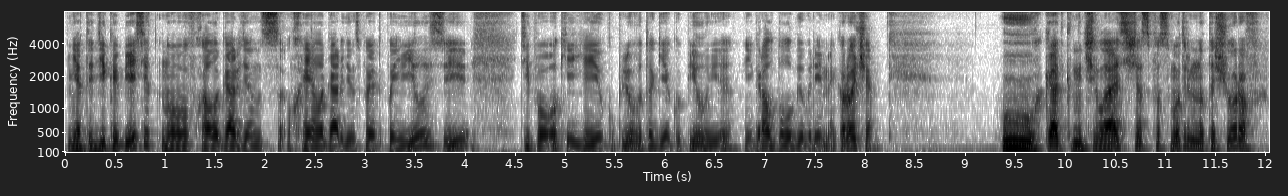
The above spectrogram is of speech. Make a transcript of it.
Меня это дико бесит, но в Halo Guardians, в Halo Guardians это появилось, и типа, окей, я ее куплю, в итоге я купил и играл долгое время. Короче, ух, катка началась, сейчас посмотрим на тащеров.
